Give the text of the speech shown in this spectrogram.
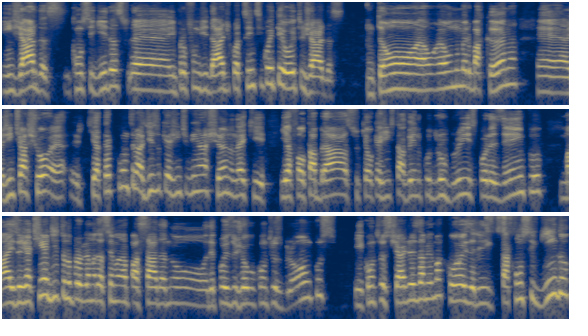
em jardas conseguidas é, em profundidade, 458 jardas. Então é um, é um número bacana. É, a gente achou é, que até contradiz o que a gente vinha achando, né? Que ia faltar braço, que é o que a gente está vendo com o Drew Brees, por exemplo. Mas eu já tinha dito no programa da semana passada, no, depois do jogo contra os Broncos, e contra os Chargers a mesma coisa. Ele está conseguindo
